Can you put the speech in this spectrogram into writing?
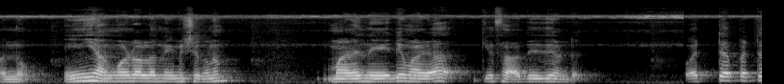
വന്നു. ഇനി അങ്ങോട്ടുള്ള നിമിഷങ്ങളും മഴ നേരിയ മഴയ്ക്ക് സാധ്യതയുണ്ട്. ഒറ്റപ്പെട്ട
